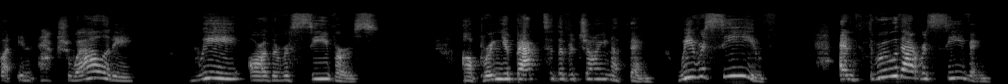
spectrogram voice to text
But in actuality, we are the receivers. I'll bring you back to the vagina thing. We receive. And through that receiving,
